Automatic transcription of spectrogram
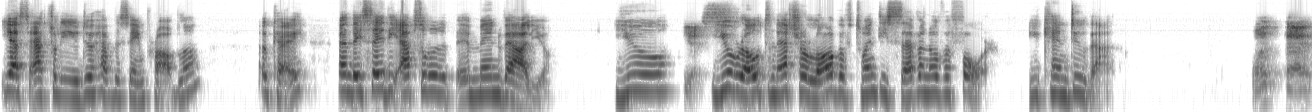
Yes, actually, you do have the same problem. Okay, and they say the absolute uh, min value. You Yes. You wrote natural log of 27 over 4. You can't do that. What? I,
